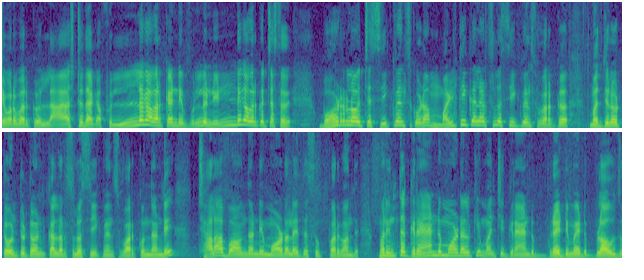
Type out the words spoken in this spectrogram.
చివరి వరకు లాస్ట్ దాకా ఫుల్గా వర్క్ అండి. ఫుల్ నిండుగా వర్క్ వచ్చేస్తుంది. బార్డర్లో వచ్చే సీక్వెన్స్ కూడా మల్టీ కలర్స్లో సీక్వెన్స్ వర్క్ మధ్యలో టోన్ టు టోన్ కలర్స్లో సీక్వెన్స్ వర్క్ ఉందండి. చాలా బాగుందండి మోడల్ అయితే సూపర్గా ఉంది. మరి ఇంత గ్రాండ్ మోడల్కి మంచి గ్రాండ్ రెడీమేడ్ బ్లౌజ్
